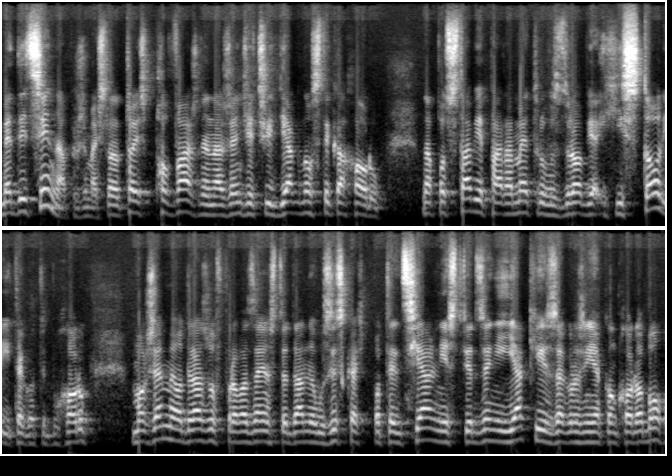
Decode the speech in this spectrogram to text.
Medycyna, proszę Państwa, to jest poważne narzędzie, czyli diagnostyka chorób. Na podstawie parametrów zdrowia i historii tego typu chorób możemy od razu wprowadzając te dane uzyskać potencjalnie stwierdzenie, jakie jest zagrożenie jaką chorobą,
